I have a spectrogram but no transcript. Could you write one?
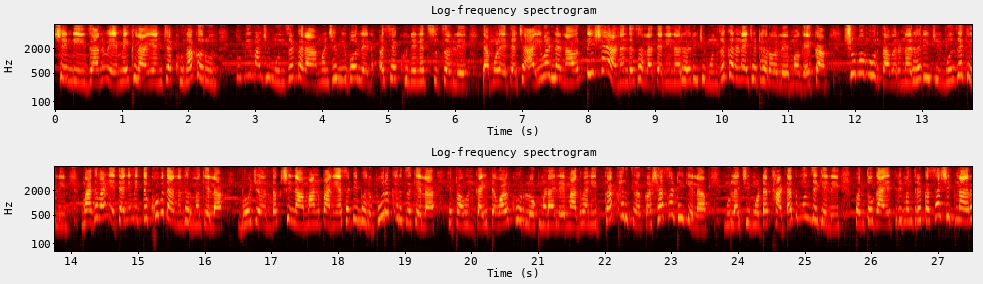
शेंडी जानवे मेखला यांच्या खुना करून तुम्ही माझी मुंज करा म्हणजे मी बोलेन असे खुनेने सुचवले. त्यामुळे त्याच्या आई वडिलांना अतिशय आनंद झाला. त्यांनी नरहरीची मुंज करण्याचे ठरवले. मग एका शुभ मुहूर्तावर नरहरीची मुंज केली. माधवाने त्यानिमित्त खूप दानधर्म केला. भोजन दक्षिणा मानपान यासाठी भरपूर खर्च केला. हे पाहून काही टवाळखोर लोक म्हणाले माधवाने इतका खर्च कशासाठी केला? मुलाची मोठ्या थाटात मुंज केली. पण तो गायत्री मंत्र कसा शिकणार?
